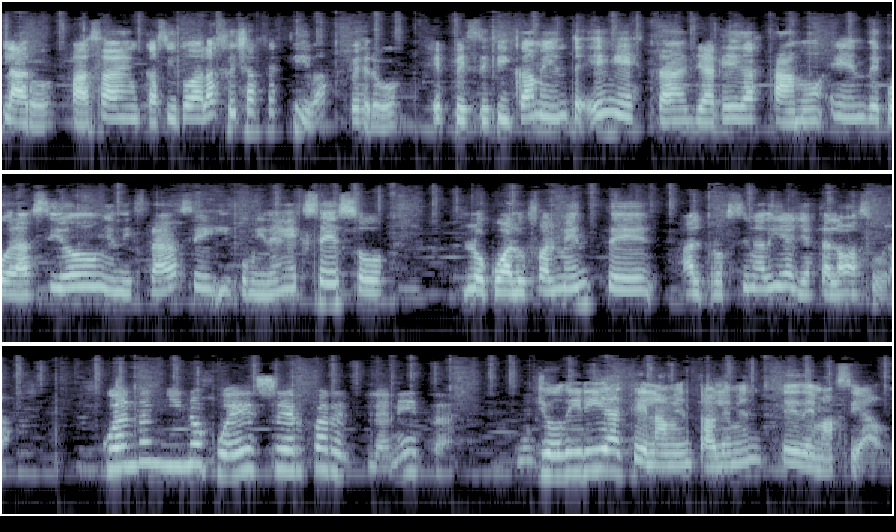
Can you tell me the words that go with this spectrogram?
Claro, pasa en casi todas las fechas festivas, pero específicamente en esta, ya que gastamos en decoración, en disfraces y comida en exceso, lo cual usualmente al próximo día ya está en la basura. ¿Cuán dañino puede ser para el planeta? Yo diría que lamentablemente demasiado.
